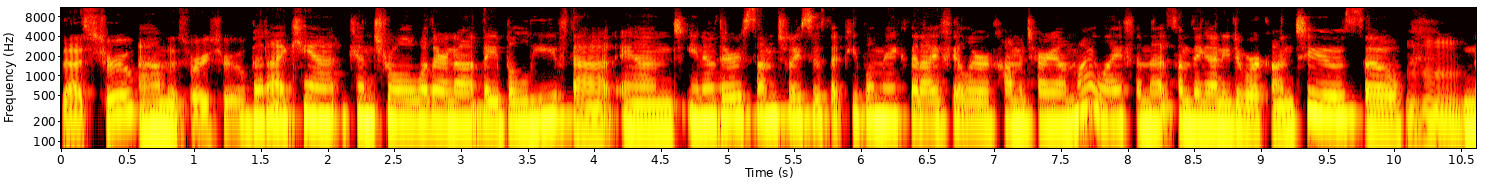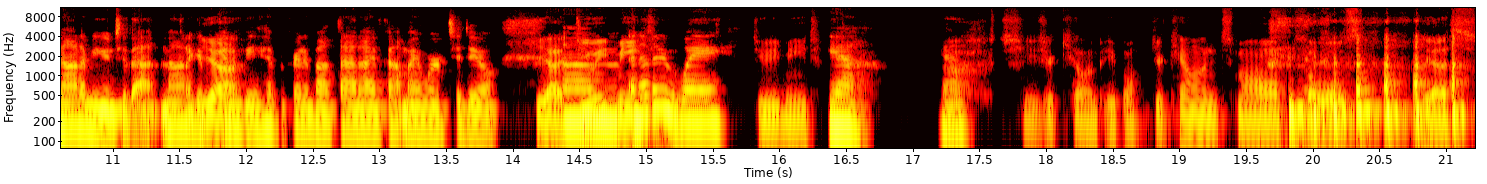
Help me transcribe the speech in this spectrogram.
That's true. Um, That's very true. But I can't control whether or not they believe that. And, you know, there are some choices that people make that I feel are a commentary on my life. And that's something I need to work on too. So, mm-hmm. not immune to that. Not yeah. going to be a hypocrite about that. I've got my work to do. Yeah. Do you eat um, meat? Another way. Do you eat meat? Yeah. Yeah. Oh, geez, you're killing people. You're killing small souls. yes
